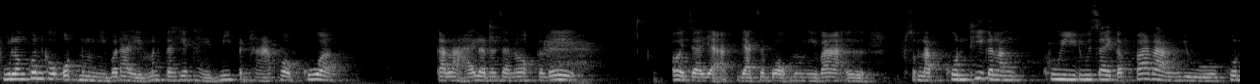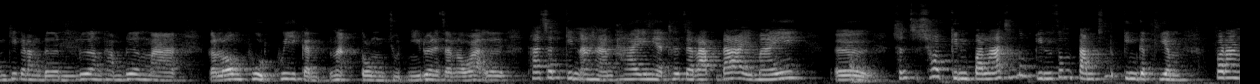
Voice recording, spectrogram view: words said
ผู้ลังคนเขาอดมองหนีบ่ได้มันก็เฮ็ดให้มีปัญหาครอบครัวก็หลายแล้วนะจ๊ะเนาะก็เลย เออจะอยากอยากจะบอกมงนี้ว่าเออสำหรับคนที่กำลังคุยดูใจกับฝรั่งอยู่ คนที่กำลังเดินเรื่องทำเรื่องมาก็ลองพูดคุยกันณตรงจุดนี้ด้วยนะจ๊ะเนาะว่าเออถ้าฉันกินอาหารไทยเนี่ย เธอจะรับได้ไหมเออ ฉันชอบกินปลาร้าฉันต้องกินส้มตำฉันต้องกินกระเทียม ฝรั่ง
